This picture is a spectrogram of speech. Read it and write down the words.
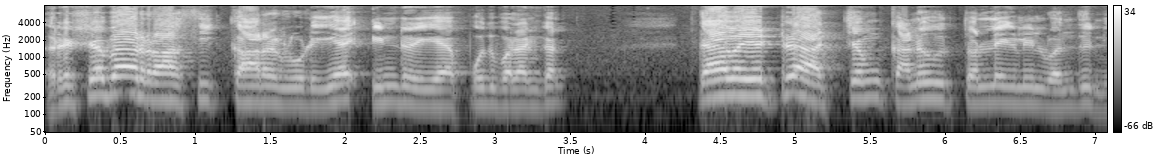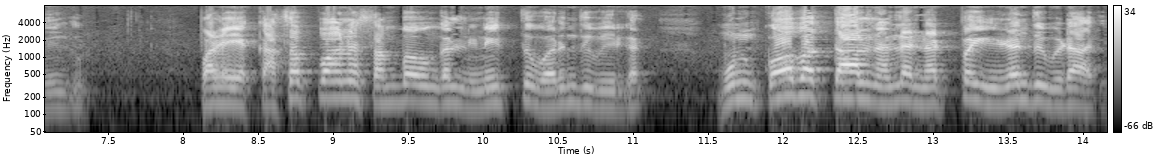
ரிஷப ராசிக்காரர்களுடைய இன்றைய பொது பலன்கள் தேவையற்ற அச்சம் கனவு தொல்லைகளில் வந்து நீங்கும். பழைய கசப்பான சம்பவங்கள் நினைத்து வருந்துவீர்கள். முன் கோபத்தால் நல்ல நட்பை இழந்து விடாது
